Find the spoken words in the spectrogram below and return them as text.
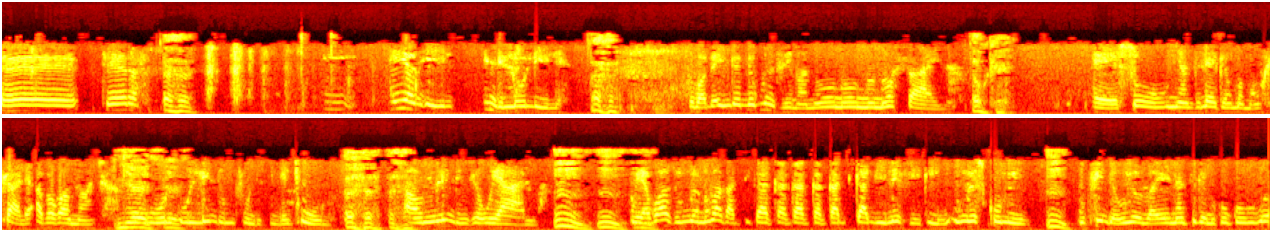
Eh Thera. Ehe. I- eyona i- indilolile ngoba into bekunzima no no no nosayina okay eh so unyanzeleke uba mawuhlale apha kwamatsha Yes, U- yes. ulinde umfundisi ngeculo awumlindi nje uyalwa Mm, mm, uyakwazi ulwa noba kabini evekini ume esikolweni mm. uphinde uyolwa enantsikeni ku- ku- ku-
